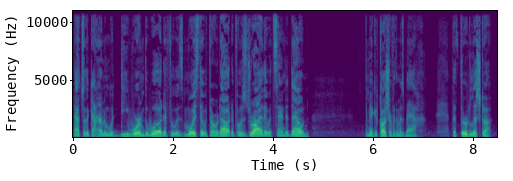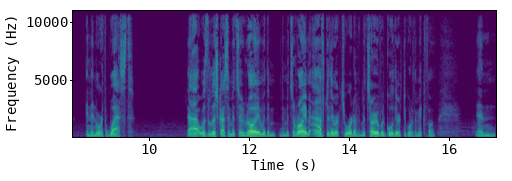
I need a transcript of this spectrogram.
That's where the kahanim would deworm the wood. If it was moist, they would throw it out. If it was dry, they would sand it down to make it kosher for the mizbeach. The third lishka in the northwest. That was the lishkas of Metzoraim, with the, the Metzoraim after they were cured of Mitzrayim would go there to go to the mikvah. And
